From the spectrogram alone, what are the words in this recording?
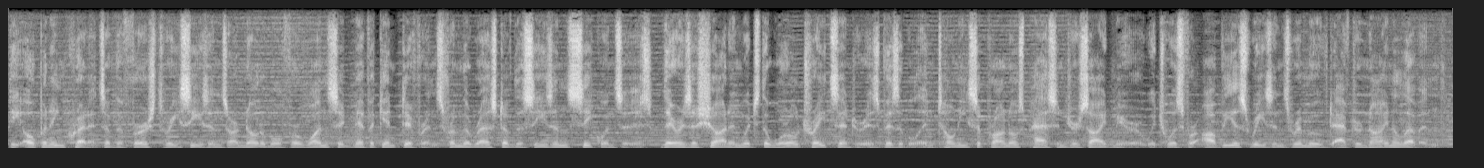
The opening credits of the first three seasons are notable for one significant difference from the rest of the season's sequences. There is a shot in which the World Trade Center is visible in Tony Soprano's passenger side mirror, which was for obvious reasons removed after 9-11.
